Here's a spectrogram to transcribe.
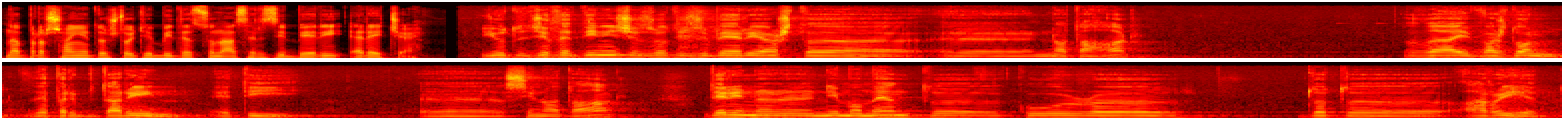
на прашањето што ќе биде со Насер Зибери Bereqe. Ju të gjithë e dini që Zoti Zyberi është notar dhe ai vazhdon dhe përmbëtarin e tij si notar deri në një moment kur do të arrihet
